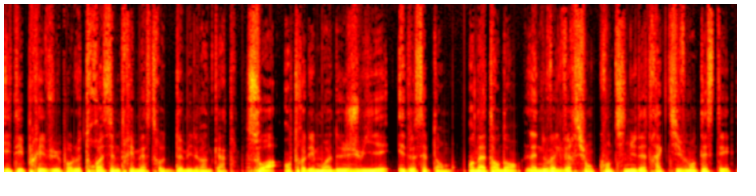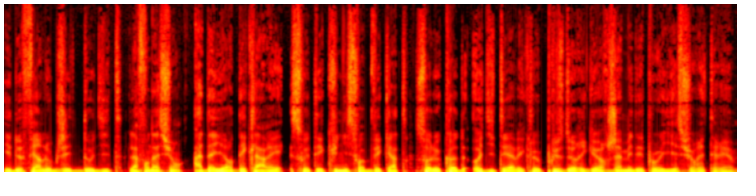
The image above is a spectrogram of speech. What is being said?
étaient prévus pour le troisième trimestre 2024, soit entre les mois de juillet et de septembre. En attendant, la nouvelle version continue d'être activement testée et de faire l'objet d'audits. La fondation a d'ailleurs déclaré souhaiter qu'Uniswap V4 soit le code audité avec le plus de rigueur jamais déployé sur Ethereum.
